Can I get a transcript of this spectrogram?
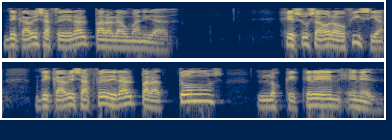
de cabeza federal para la humanidad. Jesús ahora oficia de cabeza federal para todos los que creen en Él.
